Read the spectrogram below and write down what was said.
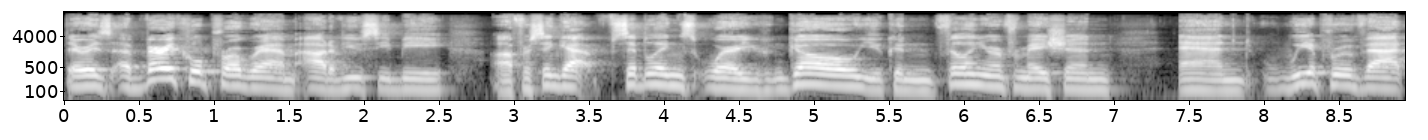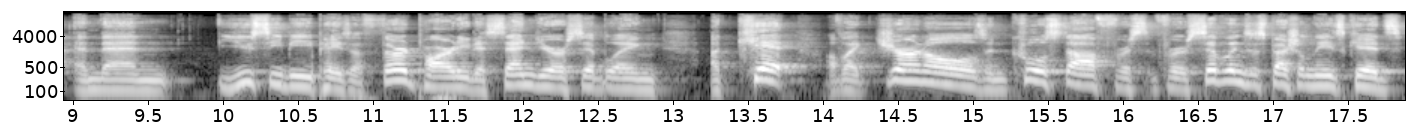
there is a very cool program out of UCB uh, for SYNGAP siblings where you can go, you can fill in your information, and we approve that. And then UCB pays a third party to send your sibling a kit of like journals and cool stuff for, for siblings of special needs kids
